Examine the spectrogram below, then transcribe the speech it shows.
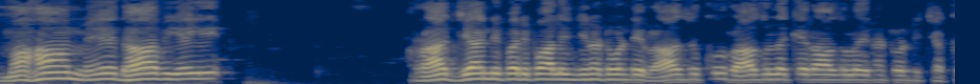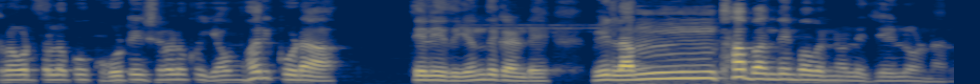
మహామేధావి అయి రాజ్యాన్ని పరిపాలించినటువంటి రాజుకు రాజులకే రాజులైనటువంటి చక్రవర్తులకు కోటీశ్వరులకు ఎవ్వరికి కూడా తెలియదు ఎందుకంటే వీళ్ళంతా బంధింపబడిన వాళ్ళు జైల్లో ఉన్నారు.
